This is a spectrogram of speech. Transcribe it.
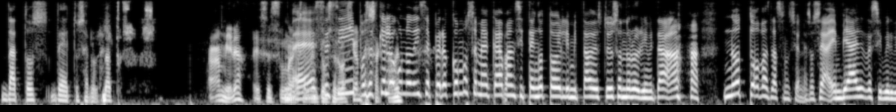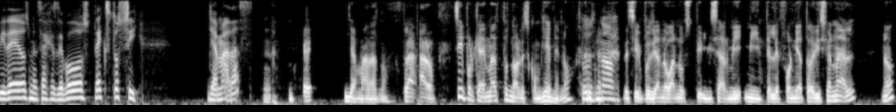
datos de tu celular. Datos. Ah, mira, esa es una Ese sí, pues es que luego uno dice, pero ¿cómo se me acaban si tengo todo ilimitado y estoy usando lo ilimitado? No todas las funciones. O sea, enviar y recibir videos, mensajes de voz, textos, sí. ¿Llamadas? No. Eh, llamadas, ¿no? Claro. Sí, porque además, pues no les conviene, ¿no? Pues no. es decir, pues ya no van a utilizar mi, mi telefonía tradicional, ¿no?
